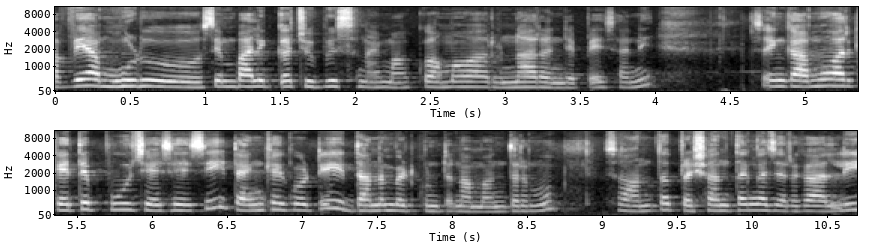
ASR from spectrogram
అవే ఆ మూడు సింబాలిక్గా చూపిస్తున్నాయి మాకు అమ్మవారు ఉన్నారని చెప్పేసి అని. సో ఇంకా అమ్మవారికి అయితే పూజ చేసేసి టెంకాయ కొట్టి దండం పెట్టుకుంటున్నాం అందరము. సో అంతా ప్రశాంతంగా జరగాలి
